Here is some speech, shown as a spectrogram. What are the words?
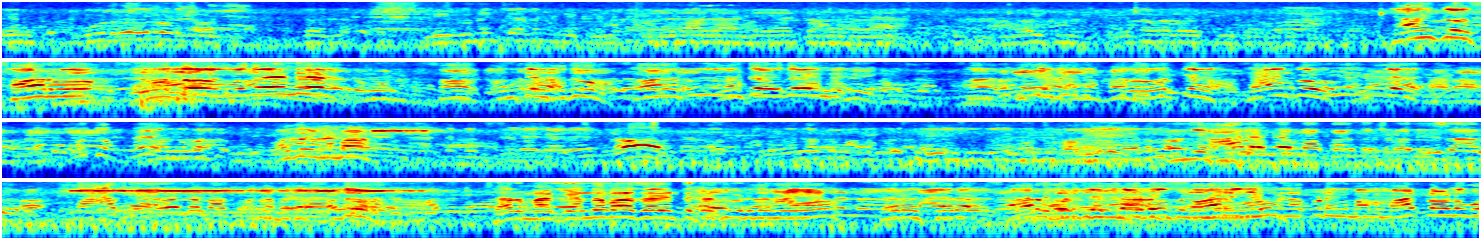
నేను మూడు రోజులు కూడా కావచ్చు మీ గురించి ఏదైనా మీకు థ్యాంక్ యూ సార్ వదిలేయండి సార్ అంతే సార్ అంతే అంతే okay. Thank you sir sir మాకెంత బాస ఎంత ఖర్చు పెడుతున్నాము సరే సరే సార్ కూడా చెప్పాడు సార్ చెప్పినప్పుడు మనం మాట్లాడకూడదు.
